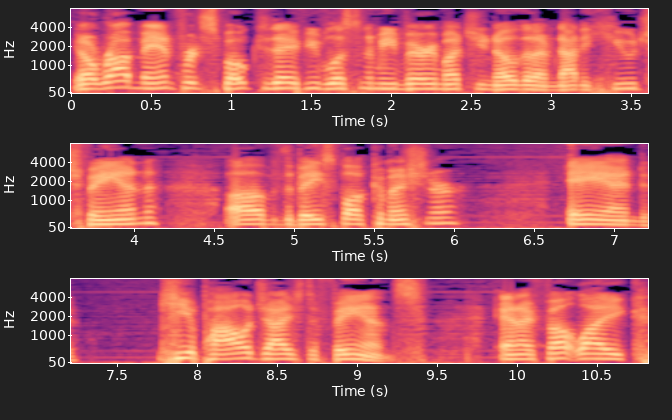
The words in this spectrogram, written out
You know, Rob Manfred spoke today. If you've listened to me very much, you know that I'm not a huge fan of the baseball commissioner. And he apologized to fans. And I felt like,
